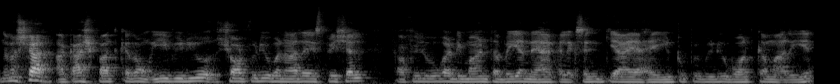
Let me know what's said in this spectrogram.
नमस्कार, आकाश बात कर रहा हूँ। ये वीडियो शॉर्ट वीडियो बना रहे हैं स्पेशल काफ़ी लोगों का डिमांड था, भैया, नया कलेक्शन क्या आया है यूट्यूब पे वीडियो बहुत कम आ रही है।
